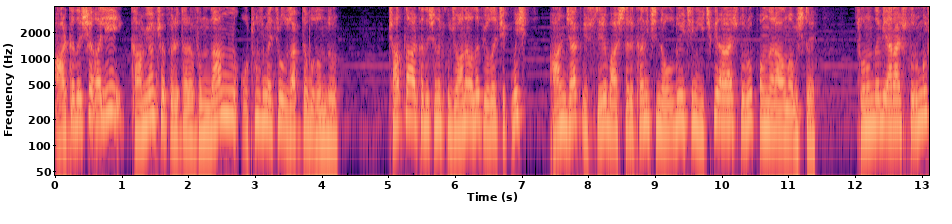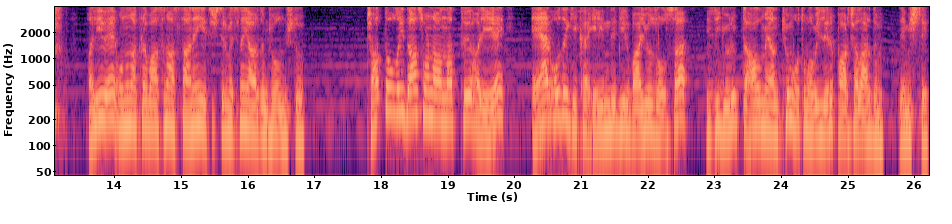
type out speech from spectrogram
Arkadaşı Ali kamyon şoförü tarafından 30 metre uzakta bulundu. Çatlı arkadaşını kucağına alıp yola çıkmış ancak üstleri başları kan içinde olduğu için hiçbir araç durup onları almamıştı. Sonunda bir araç durmuş, Ali ve onun akrabasını hastaneye yetiştirmesine yardımcı olmuştu. Çatlı olayı daha sonra anlattığı Ali'ye eğer o dakika elimde bir balyoz olsa bizi görüp de almayan tüm otomobilleri parçalardım demişti.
